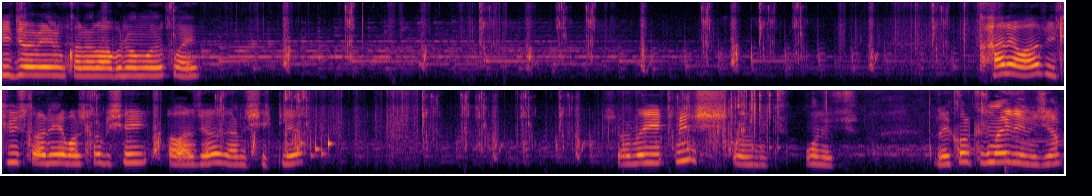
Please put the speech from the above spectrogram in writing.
Videoya benim kanala abone olmayı unutmayın. Kare var. 200 taneye başka bir şey alacağız. Yani şekli. Şu anda 70. Öldük. 13. Rekor kırmayı deneyeceğim.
